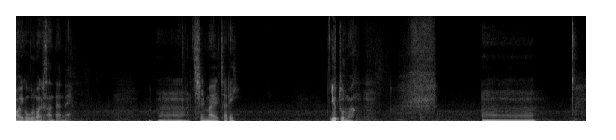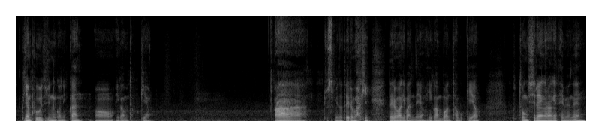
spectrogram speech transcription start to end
어, 이거 오르막이라서 안 돼, 안 돼. 음, 7마일짜리? 이것도 오르막. 음, 그냥 보여드리는 거니까, 어, 이거 한번 해볼게요. 아, 좋습니다. 내리막이, 내리막이 맞네요. 이거 한번 타볼게요. 보통 실행을 하게 되면은,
